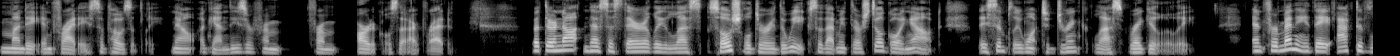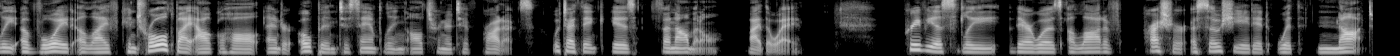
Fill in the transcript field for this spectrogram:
Monday and Friday, supposedly. Now, again, these are from, from articles that I've read, but they're not necessarily less social during the week. So that means they're still going out. They simply want to drink less regularly. And for many, they actively avoid a life controlled by alcohol and are open to sampling alternative products, which I think is phenomenal, by the way. Previously, there was a lot of pressure associated with not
